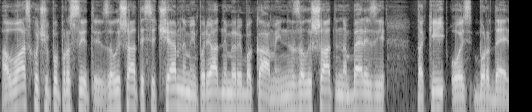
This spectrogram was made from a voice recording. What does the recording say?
А вас хочу попросити залишатися чемними і порядними рибаками і не залишати на березі такий ось бордель.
